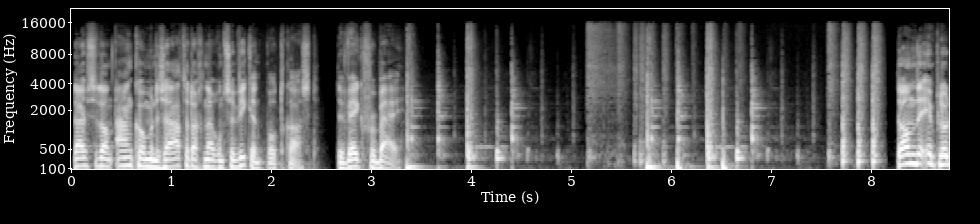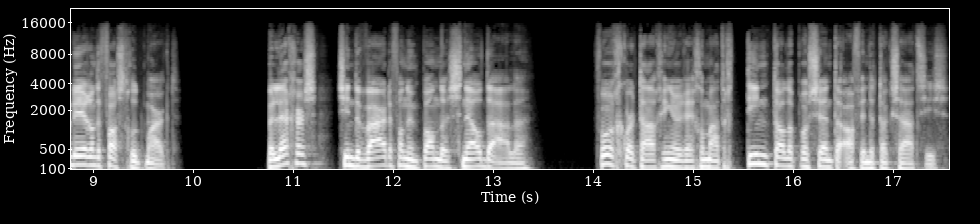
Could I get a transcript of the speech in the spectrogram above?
Luister dan aankomende zaterdag naar onze weekendpodcast, De Week Voorbij. Dan de imploderende vastgoedmarkt. Beleggers zien de waarde van hun panden snel dalen. Vorig kwartaal gingen regelmatig tientallen procenten af in de taxaties.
